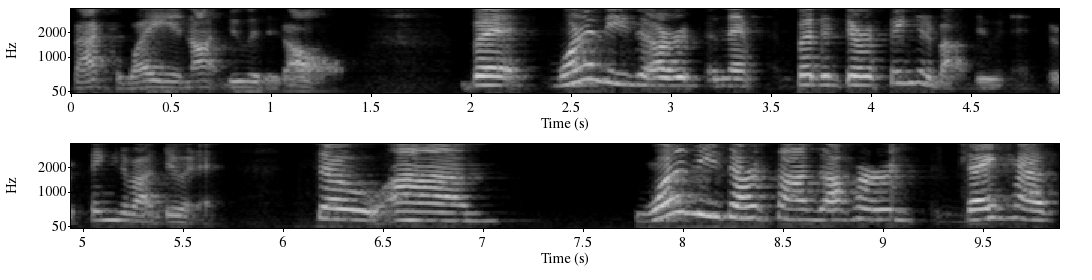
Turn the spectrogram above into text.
back away and not do it at all. But one of these are, but they're thinking about doing it. They're thinking about doing it. So, um, one of these earth signs I heard they have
